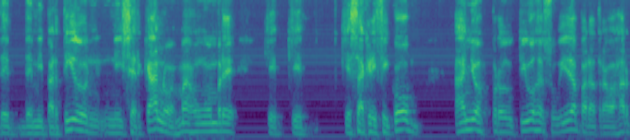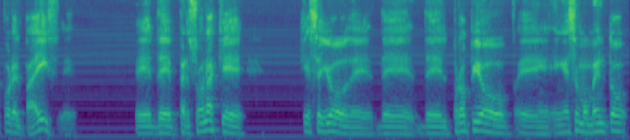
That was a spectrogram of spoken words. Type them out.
de, mi partido ni cercano, es más un hombre que, que, sacrificó años productivos de su vida para trabajar por el país, eh, eh, de personas que, qué sé yo, de, del propio, en ese momento,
